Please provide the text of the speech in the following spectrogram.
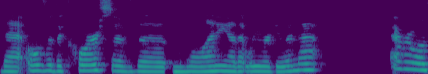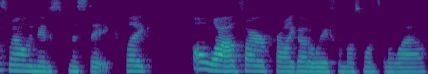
that over the course of the millennia that we were doing that every once in a while we made a mistake. Like oh, wildfire probably got away from us once in a while.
